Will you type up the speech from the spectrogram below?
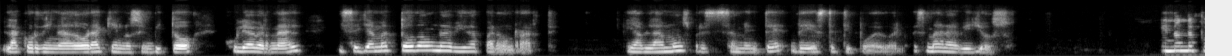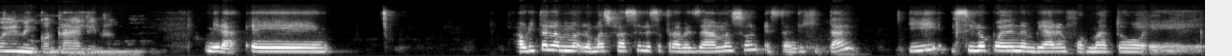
la coordinadora quien nos invitó, Julia Bernal, y se llama Toda una vida para honrarte. Y hablamos precisamente de este tipo de duelo. Es maravilloso. ¿En dónde pueden encontrar el libro? Mira, eh, ahorita lo más fácil es a través de Amazon, está en digital y sí lo pueden enviar en formato eh,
